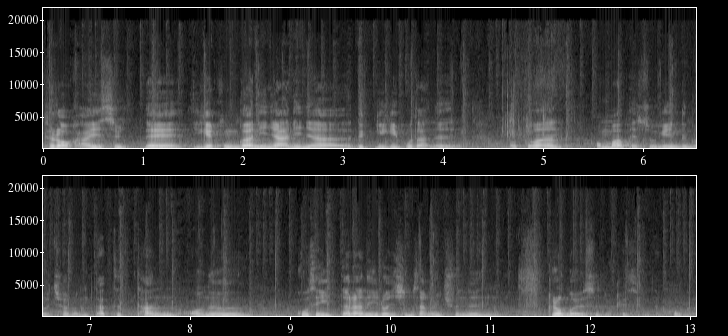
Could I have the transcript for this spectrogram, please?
들어가 있을 때 이게 공간이냐 아니냐 느끼기보다는 어떠한 엄마 뱃속에 있는 것처럼 따뜻한 어느 곳에 있다라는 이런 심상을 주는 그런 거였으면 좋겠습니다. 공간.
